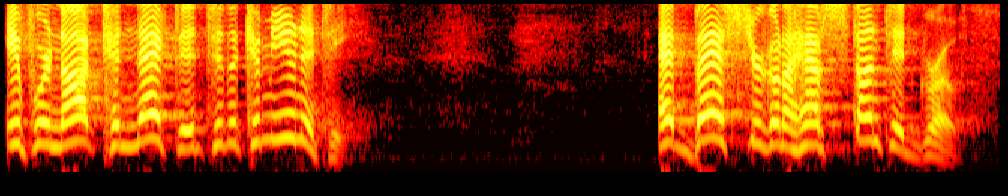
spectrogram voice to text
if we're not connected to the community. At best, you're going to have stunted growth.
